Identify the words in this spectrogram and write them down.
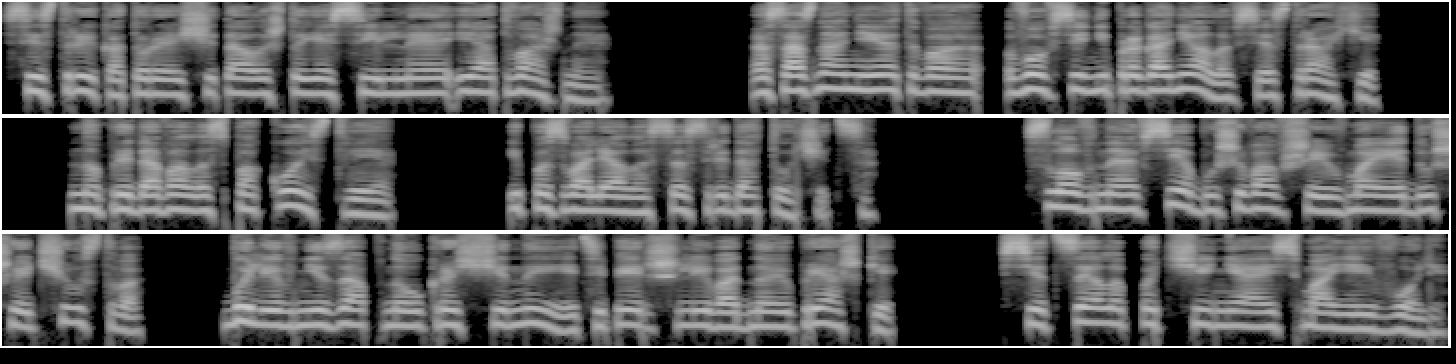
Сестры, которая считала, что я сильная и отважная. Осознание этого вовсе не прогоняло все страхи, но придавало спокойствие и позволяло сосредоточиться. Словно все бушевавшие в моей душе чувства были внезапно укращены и теперь шли в одной упряжке, всецело подчиняясь моей воле.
